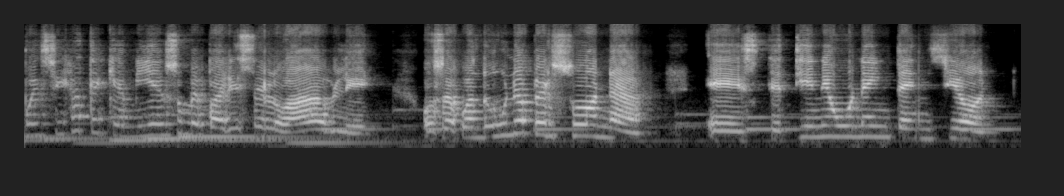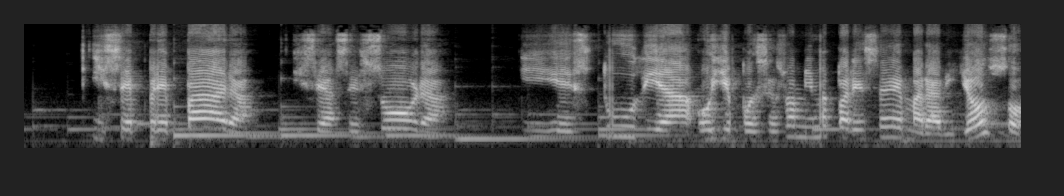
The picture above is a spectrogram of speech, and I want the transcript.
Pues fíjate que a mí eso me parece loable. O sea, cuando una persona este, tiene una intención y se prepara y se asesora y estudia, oye, pues eso a mí me parece maravilloso,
